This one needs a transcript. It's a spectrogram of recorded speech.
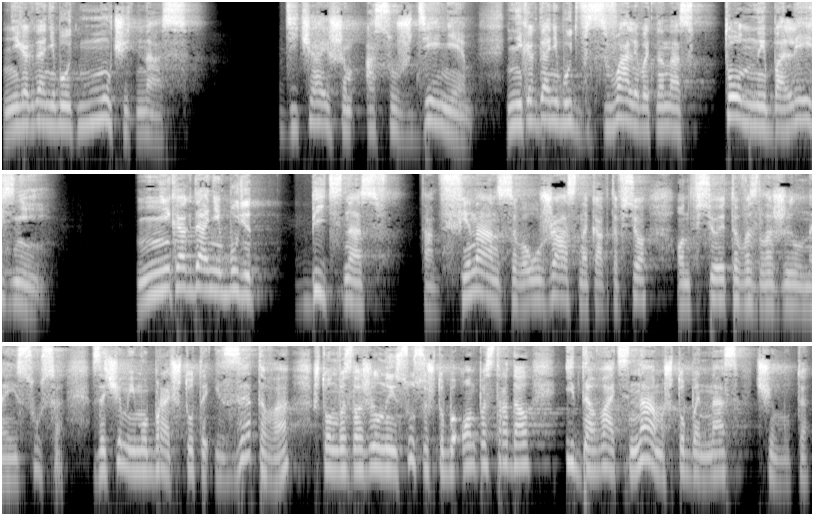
никогда не будет мучить нас дичайшим осуждением, никогда не будет взваливать на нас тонны болезней, никогда не будет бить нас там, финансово, ужасно как-то все. Он все это возложил на Иисуса. Зачем ему брать что-то из этого, что он возложил на Иисуса, чтобы он пострадал, и давать нам, чтобы нас чему-то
